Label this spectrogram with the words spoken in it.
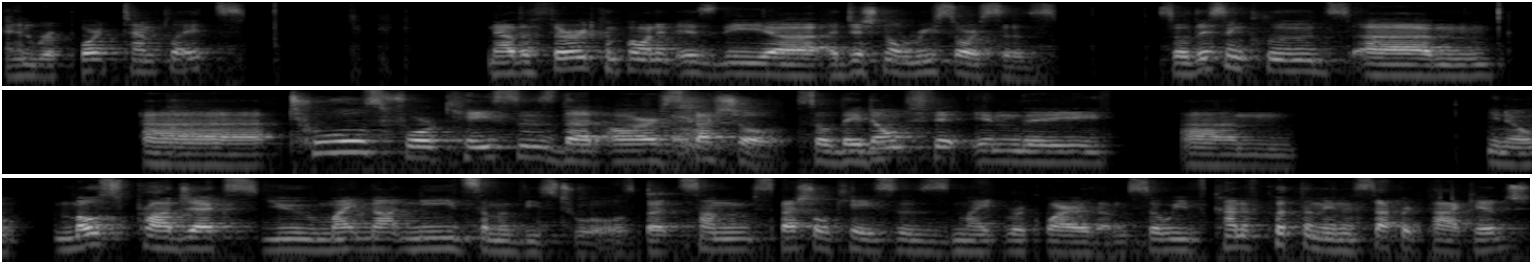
and report templates. Now the third component is the uh, additional resources. So this includes um, uh, tools for cases that are special. So they don't fit in the um, you know, most projects you might not need some of these tools, but some special cases might require them. So we've kind of put them in a separate package.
